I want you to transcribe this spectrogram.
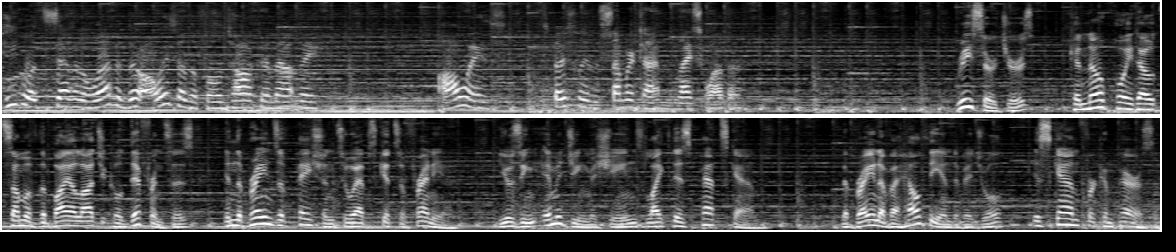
People at 7-Eleven, they're always on the phone talking about me. Always, especially in the summertime, nice weather. Researchers can now point out some of the biological differences in the brains of patients who have schizophrenia using imaging machines like this PET scan. The brain of a healthy individual is scanned for comparison.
